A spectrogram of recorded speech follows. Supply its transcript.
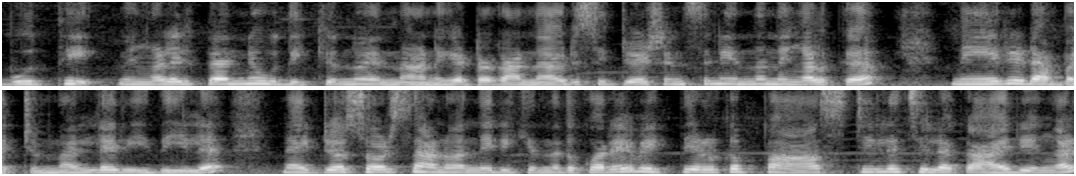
ബുദ്ധി നിങ്ങളിൽ തന്നെ ഉദിക്കുന്നു എന്നാണ് കേട്ടോ കാണുന്നത്. ആ ഒരു സിറ്റുവേഷൻസിനെ ഇന്ന് നിങ്ങൾക്ക് നേരിടാൻ പറ്റും നല്ല രീതിയിൽ. നൈട്രോ സോഴ്സ് ആണ് വന്നിരിക്കുന്നത്. കുറേ വ്യക്തികൾക്ക് പാസ്റ്റിൽ ചില കാര്യങ്ങൾ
